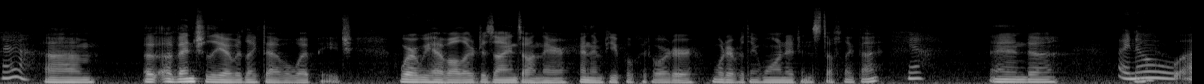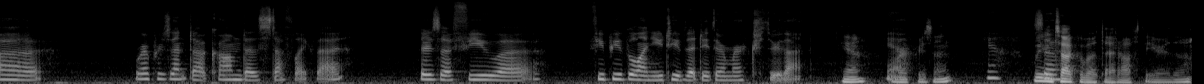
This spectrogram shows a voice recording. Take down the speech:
Yeah. Um, eventually, I would like to have a web page where we have all our designs on there, and then people could order whatever they wanted and stuff like that. Yeah. And uh, I know uh, represent.com does stuff like that. There's a few uh, few people on YouTube that do their merch through that. yeah, Yeah. represent. Yeah. We can talk about that off the air, though.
